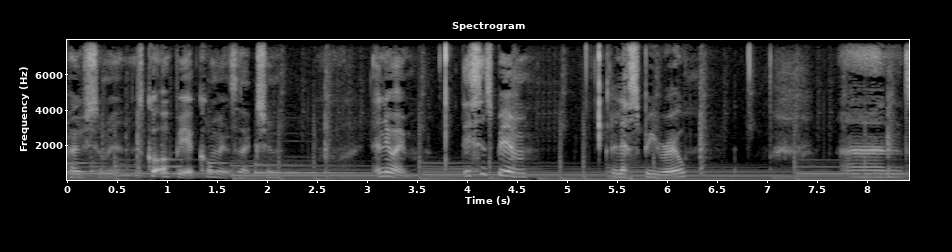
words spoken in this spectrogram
Post something. There's got to be a comment section. Anyway, this has been Let's Be Real. And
